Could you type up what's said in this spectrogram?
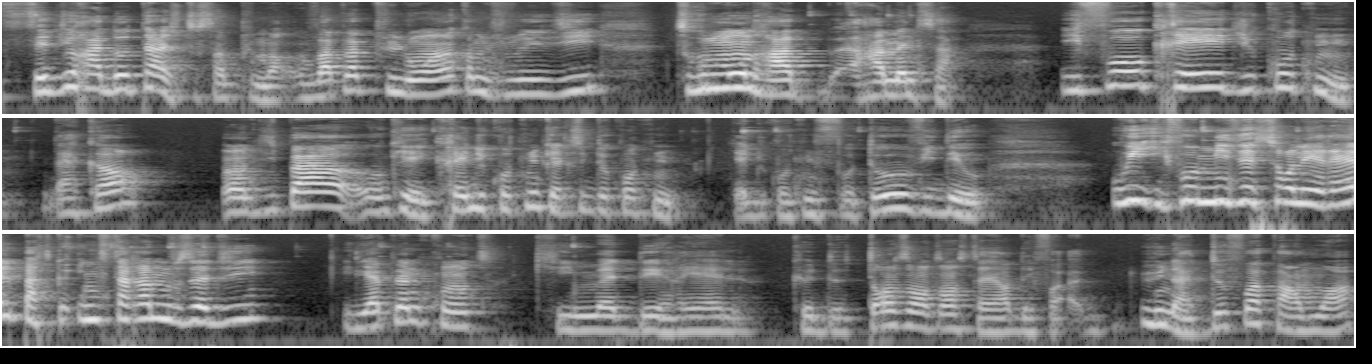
c'est du radotage tout simplement. On va pas plus loin, comme je vous l'ai dit, tout le monde ramène ça. Il faut créer du contenu, d'accord? On ne dit pas, ok, créer du contenu, quel type de contenu? Il y a du contenu photo, vidéo. Oui, il faut miser sur les réels parce que Instagram nous a dit, il y a plein de comptes qui mettent des réels que de temps en temps, c'est-à-dire des fois une à deux fois par mois,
